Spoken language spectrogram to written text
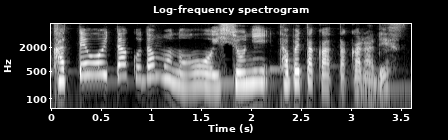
買っておいた果物を一緒に食べたかったからです。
